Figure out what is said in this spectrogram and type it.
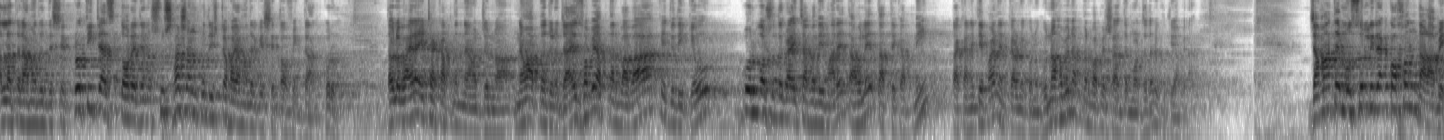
আল্লাহ তালা আমাদের দেশের প্রতিটা স্তরে যেন সুশাসন প্রতিষ্ঠা হয়, আমাদেরকে সে তফিক দান করুন। তাহলে ভাইরা, এই টাকা আপনার নেওয়ার জন্য, নেওয়া আপনার জন্য জায়েজ হবে। আপনার বাবাকে যদি কেউ ভুলবশত গাড়ি চাপা দিয়ে মারে, তাহলে তার থেকে আপনি টাকা নিতে পারেন, এর কারণে কোনো গুণা হবে না, আপনার বাপের সাহায্যের মর্যাদার ক্ষতি হবে না। জামাতে মুসল্লিরা কখন দাঁড়াবে?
